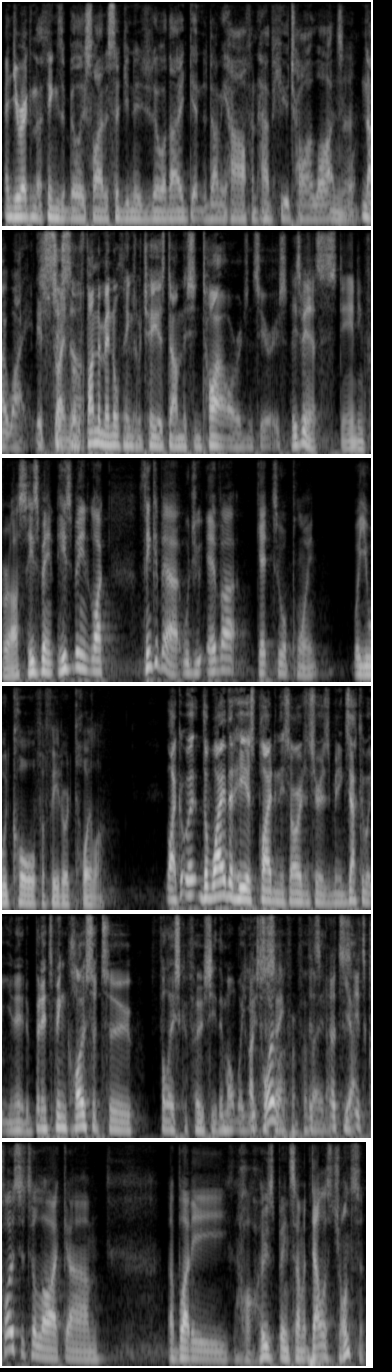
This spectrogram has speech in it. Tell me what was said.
And you reckon the things that Billy Slater said you need to do are they get into dummy half and have huge highlights? No, no way. It's Straighten just the up. fundamental things which he has done this entire Origin series. He's been outstanding for us. He's been he's been like think about would you ever get to a point where you would call Fifita a toiler? Like the way that he has played in this Origin series has been exactly what you needed, but it's been closer to Felise Kaufusi than what we're used to seeing from It's, it's, yeah. it's closer to like um, a bloody oh, who's been someone Dallas Johnson.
